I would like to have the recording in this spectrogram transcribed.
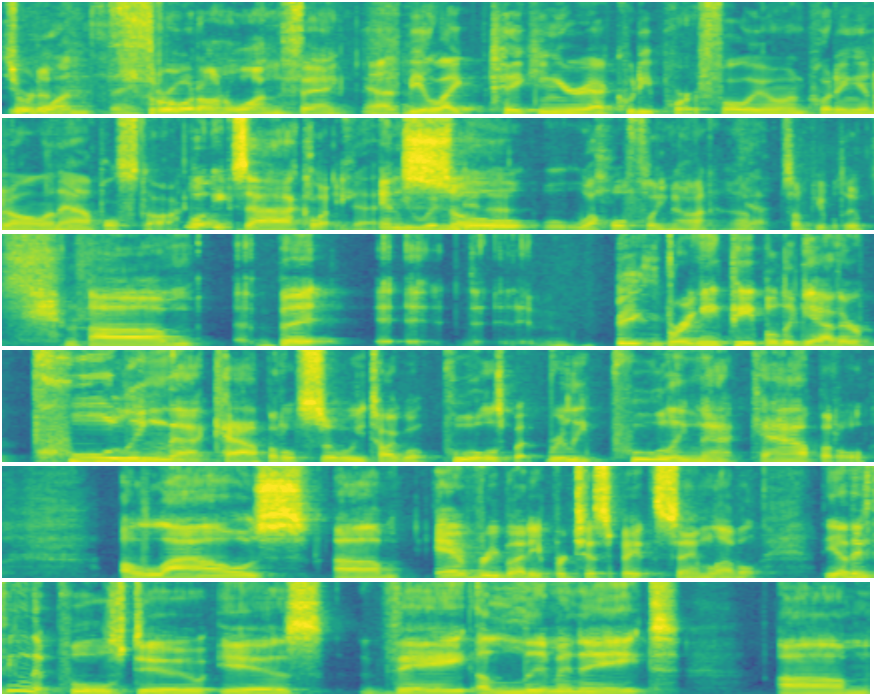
sort of thing. throw it on one thing. Yeah, it'd be like taking your equity portfolio and putting it all in Apple stock. Well, exactly. Yeah, and so, well, hopefully not. Uh, yeah. some people do. um, but uh, bringing people together, pooling that capital. So we talk about pools, but really pooling that capital allows um, everybody participate at the same level. The other thing that pools do is they eliminate. Um,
